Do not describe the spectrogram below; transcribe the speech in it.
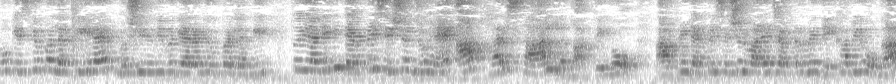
वो किसके ऊपर लगती है? मशीनरी वगैरह के ऊपर लगी। तो यानी कि डेप्रिसिएशन जो है, आप हर साल लगाते हो। आपने डेप्रिसिएशन वाले चैप्टर में देखा भी होगा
